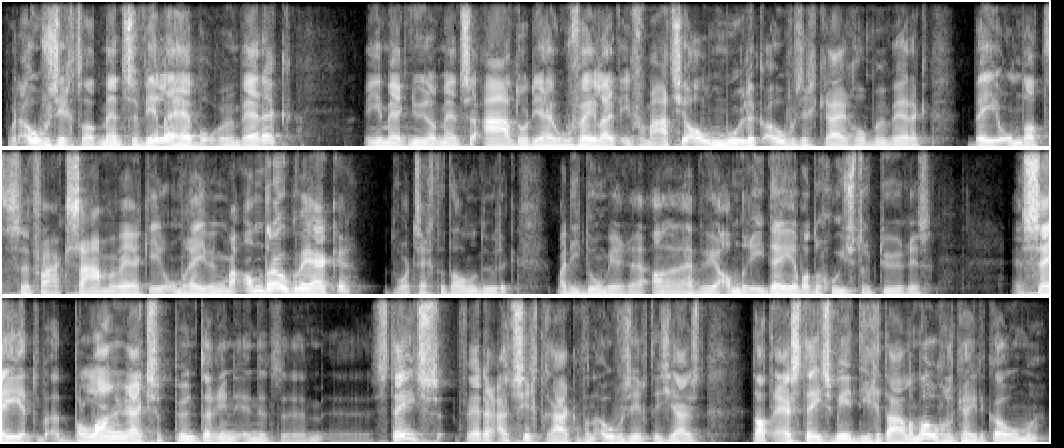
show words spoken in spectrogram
voor het overzicht wat mensen willen hebben op hun werk. En je merkt nu dat mensen A, door die hoeveelheid informatie al moeilijk overzicht krijgen op hun werk. B, omdat ze vaak samenwerken in omgevingen waar anderen ook werken. Het woord zegt het al natuurlijk. Maar die doen weer, eh, hebben weer andere ideeën wat een goede structuur is. En C, het, het belangrijkste punt daarin in het eh, steeds verder uit zicht raken van overzicht is juist dat er steeds meer digitale mogelijkheden komen.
